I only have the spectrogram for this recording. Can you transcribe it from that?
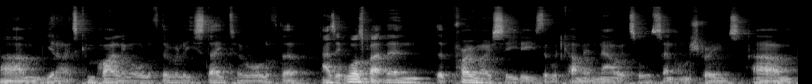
Um, you know, it's compiling all of the release data, all of the, as it was back then, the promo CDs that would come in. Now it's all sent on streams. Um,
